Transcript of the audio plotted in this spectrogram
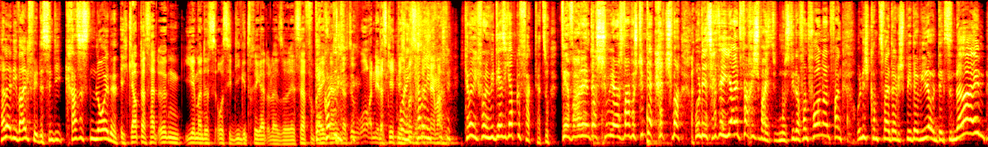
holla die Waldfee, das sind die krassesten Leute. Ich glaube, das hat irgendjemandes OCD getriggert oder so. Der ist da vorbeigegangen und dachte, oh nee, das geht nicht, Und ich muss ich, das schnell nicht machen. ich kann mir nicht vorstellen, wie der sich abgefuckt hat. So, wer war denn das schon wieder? Das war bestimmt der Kretschmer. Und jetzt hat er hier einfach, ich weiß, du musst wieder von vorne anfangen. Und ich komme zwei Tage später wieder und denkst so, nein!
